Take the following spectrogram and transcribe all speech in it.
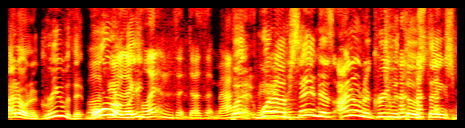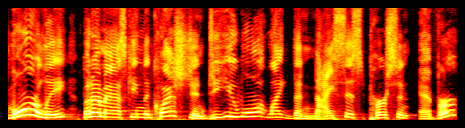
I don't agree with it well, morally. the Clintons, it doesn't matter. But apparently. what I'm saying is, I don't agree with those things morally. But I'm asking the question: Do you want like the nicest person ever?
